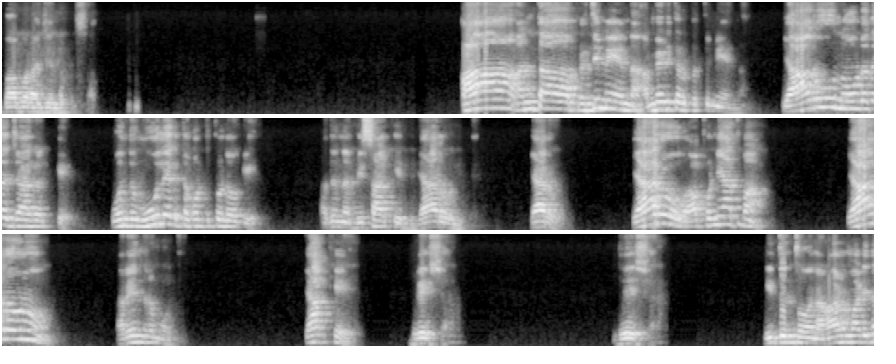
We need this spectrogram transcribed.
ಬಾಬಾ ರಾಜೇಂದ್ರ ಪ್ರಸಾದ್. ಆ ಅಂತ ಪ್ರತಿಮೆಯನ್ನ, ಅಂಬೇಡ್ಕರ್ ಪ್ರತಿಮೆಯನ್ನ ಯಾರೂ ನೋಡದ ಜಾಗಕ್ಕೆ ಒಂದು ಮೂಲೆಗೆ ತಗೊಂಡ್ಕೊಂಡು ಹೋಗಿ ಅದನ್ನ ಬಿಸಾಕಿದ್ರು. ಯಾರು ಅಂತ? ಯಾರು? ಯಾರು ಆ ಪುಣ್ಯಾತ್ಮ? ಯಾರವನು? ನರೇಂದ್ರ ಮೋದಿ. ಯಾಕೆ? ದ್ವೇಷ. ದ್ವೇಷ. ಹಿಂದುತ್ವವನ್ನು ಹಾಳು ಮಾಡಿದ,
